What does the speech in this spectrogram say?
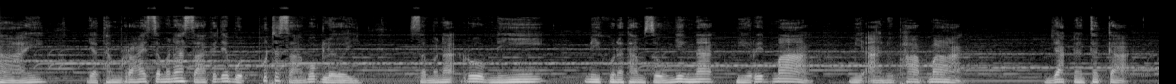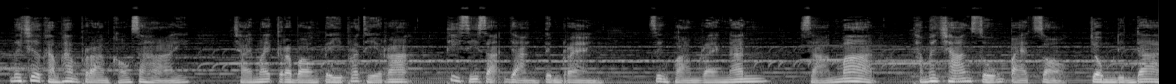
หาย อย่าทำร้ายสมณะสากยบุตรพุทธสาวกเลย สมณะรูปนี้มีคุณธรรมสูงยิ่งนัก มีฤทธิ์มาก มีอนุภาพมาก ยักษ์นันทกะไม่เชื่อคำห้ามปรามของสหาย ใช้ไม้กระบองตีพระเถระที่ศีรษะอย่างเต็มแรง ซึ่งความแรงนั้นสามารถทำให้ช้างสูงแปดศอกจมดินได้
